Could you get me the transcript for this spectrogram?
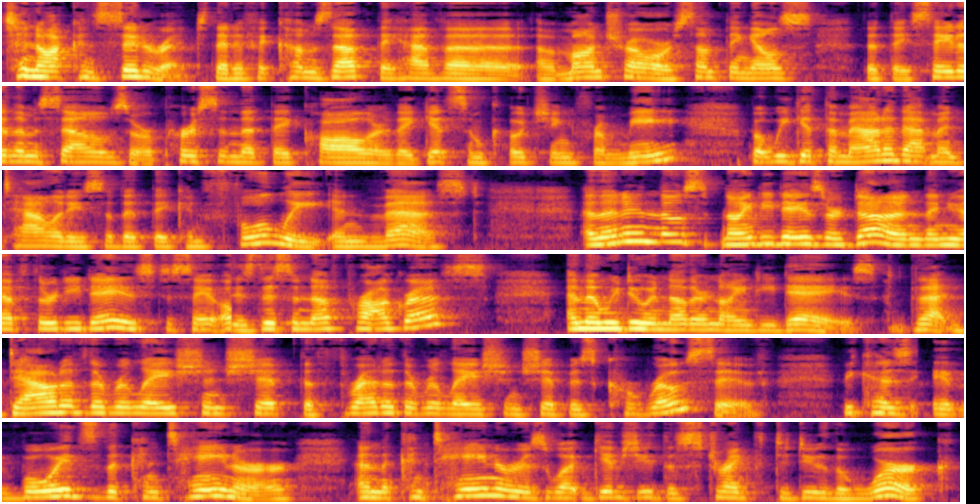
to not consider it. That if it comes up, they have a, a, mantra or something else that they say to themselves or a person that they call or they get some coaching from me. But we get them out of that mentality so that they can fully invest. And then in those 90 days are done, then you have 30 days to say, oh, is this enough progress? And then we do another 90 days. That doubt of the relationship, the threat of the relationship is corrosive because it voids the container. And the container is what gives you the strength to do the work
